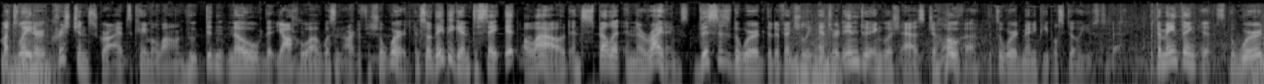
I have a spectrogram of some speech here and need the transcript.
Much later, Christian scribes came along who didn't know that Yahuwah was an artificial word, and so they began to say it aloud and spell it in their writings. This is the word that eventually entered into English as Jehovah. It's a word many people still use today. But the main thing is the word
